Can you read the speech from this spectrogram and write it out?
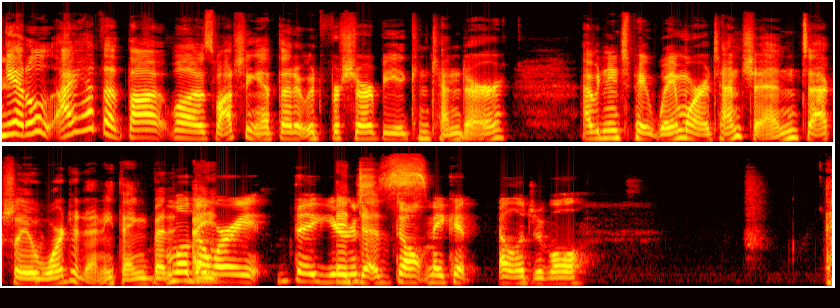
Yeah, it'll, I had that thought while I was watching it that it would for sure be a contender. I would need to pay way more attention to actually award it anything, but Well, don't I- worry, the years does- don't make it eligible.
